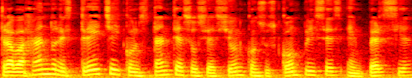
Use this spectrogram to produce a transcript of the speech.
trabajando en estrecha y constante asociación con sus cómplices en Persia,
